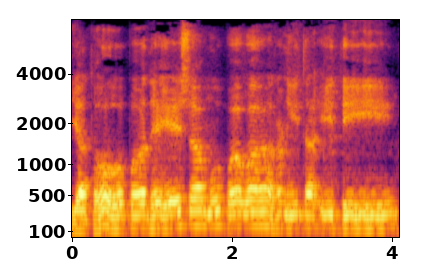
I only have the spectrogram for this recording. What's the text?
यथोपदेशमुपवर्णित इति।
